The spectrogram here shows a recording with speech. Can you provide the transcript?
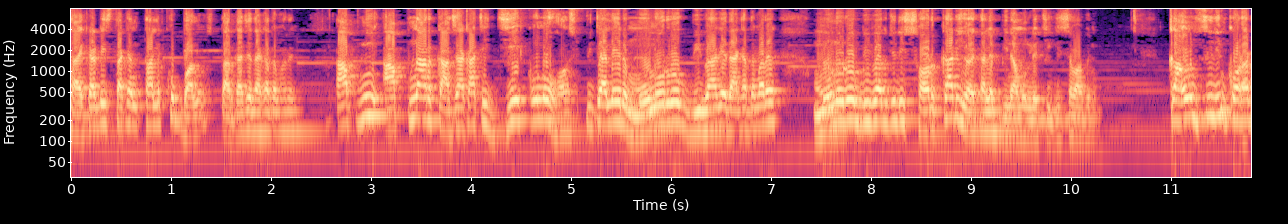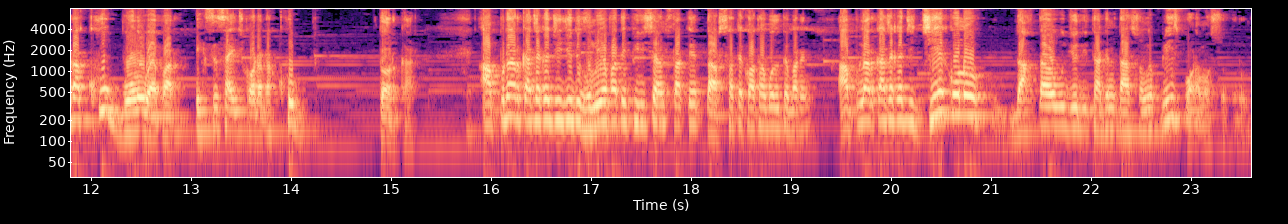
সাইকাটিস্ট থাকেন, তাহলে খুব ভালো, তার কাছে দেখাতে পারেন। আপনি আপনার কাছাকাছি যে কোনো হসপিটালের মনোরোগ বিভাগে দেখাতে পারেন। মনোরোগ বিভাগ যদি সরকারি হয়, তাহলে বিনামূল্যে চিকিৎসা পাবেন। কাউন্সিলিং করাটা খুব বড় ব্যাপার এক্সারসাইজ করাটা খুব দরকার। আপনার কাছাকাছি যদি হোমিওপ্যাথি ফিজিশিয়ান থাকে, তার সাথে কথা বলতে পারেন। আপনার কাছাকাছি যে কোনো ডাক্তারবাবু যদি থাকেন, তার সঙ্গে প্লিজ পরামর্শ করুন।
